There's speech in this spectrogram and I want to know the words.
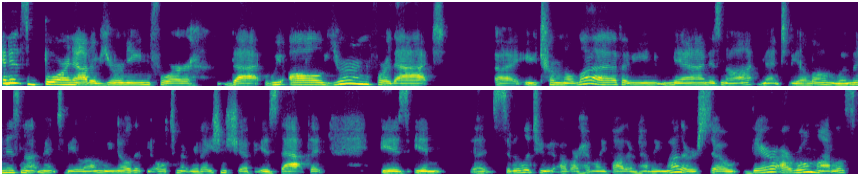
and it's born out of yearning for that. We all yearn for that uh, eternal love. I mean, man is not meant to be alone. Woman is not meant to be alone. We know that the ultimate relationship is that that is in uh, similitude of our Heavenly Father and Heavenly Mother. So they're our role models.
